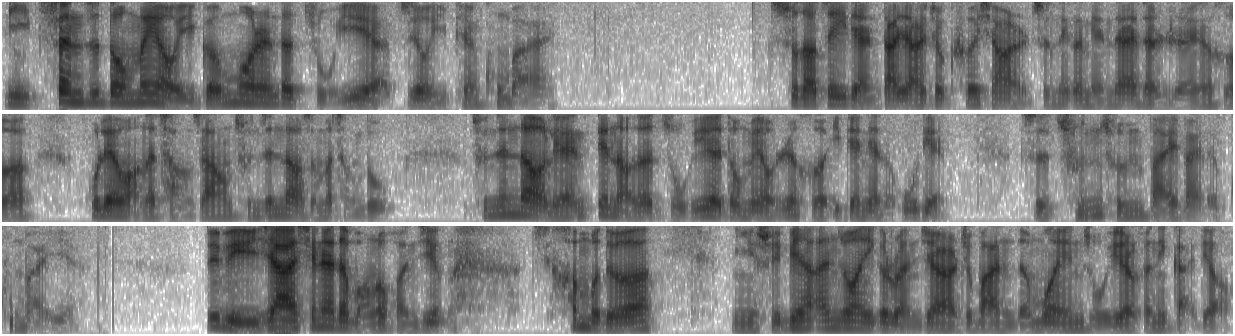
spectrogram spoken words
你甚至都没有一个默认的主页，只有一片空白。说到这一点，大家就可想而知，那个年代的人和互联网的厂商纯真到什么程度？纯真到连电脑的主页都没有任何一点点的污点，是纯纯白白的空白页。对比一下现在的网络环境，恨不得你随便安装一个软件就把你的默认主页给你改掉。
